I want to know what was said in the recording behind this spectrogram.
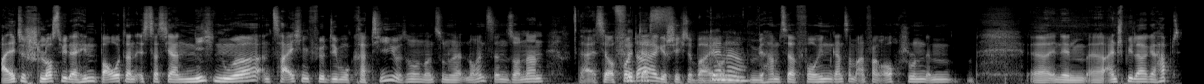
alte Schloss wieder hinbaut, dann ist das ja nicht nur ein Zeichen für Demokratie, so 1919, sondern da ist ja auch Feudalgeschichte bei. Genau. Und wir haben es ja vorhin ganz am Anfang auch schon im, äh, in dem äh, Einspieler gehabt.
